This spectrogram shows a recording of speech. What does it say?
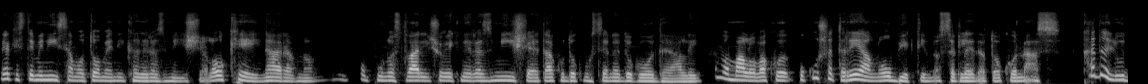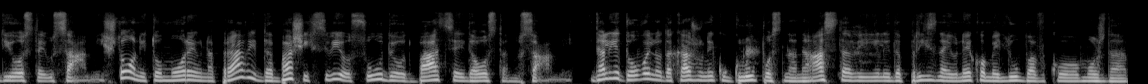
rekli ste mi nisam o tome nikad razmišljala. Ok, naravno, o puno stvari čovjek ne razmišlja tako dok mu se ne dogode, ali ajmo malo ovako pokušati realno, objektivno sagledati oko nas. Kada ljudi ostaju sami, što oni to moraju napraviti da baš ih svi osude, odbace i da ostanu sami? Da li je dovoljno da kažu neku glupost na nastavi ili da priznaju nekome ljubav ko možda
